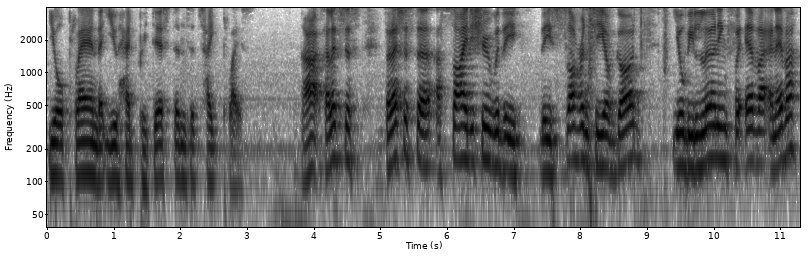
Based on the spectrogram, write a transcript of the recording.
your plan that you had predestined to take place. All right, so let's just so that's just a, a side issue with the the sovereignty of God. You'll be learning forever and ever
